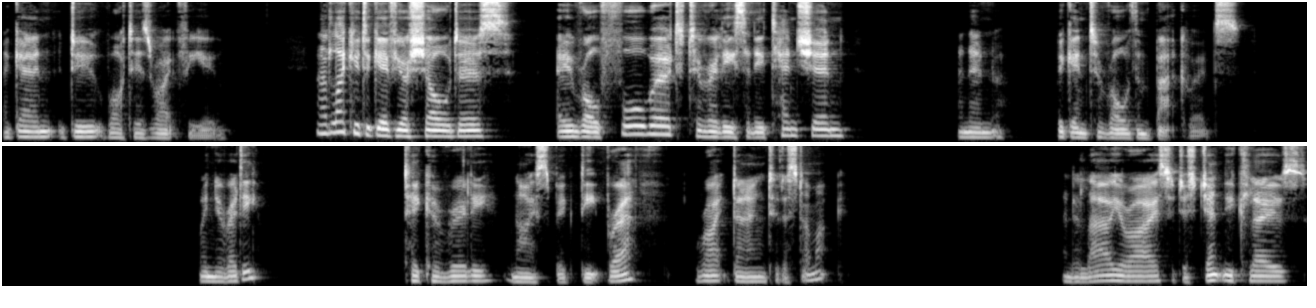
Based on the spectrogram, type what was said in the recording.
Again, do what is right for you. And I'd like you to give your shoulders a roll forward to release any tension, and then begin to roll them backwards. When you're ready, take a really nice big deep breath right down to the stomach and allow your eyes to just gently close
